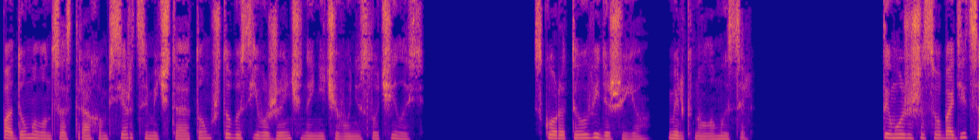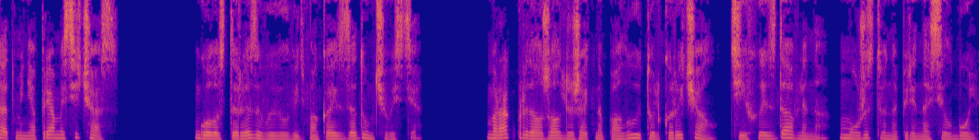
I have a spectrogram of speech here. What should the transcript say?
Подумал он со страхом в сердце, мечтая о том, чтобы с его женщиной ничего не случилось. «Скоро ты увидишь ее, мелькнула мысль. «Ты можешь освободиться от меня прямо сейчас». Голос Терезы вывел ведьмака из задумчивости. Мрак продолжал лежать на полу и только рычал, тихо и сдавленно, мужественно переносил боль.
